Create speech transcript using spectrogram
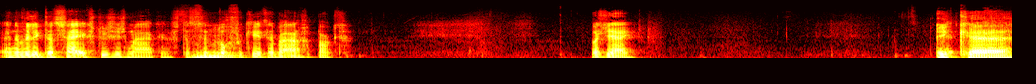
En dan wil ik dat zij excuses maken, dat ze het Hmm. toch verkeerd hebben aangepakt. Wat jij? Ik, eh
